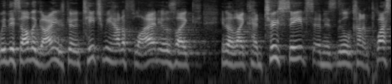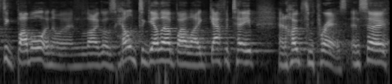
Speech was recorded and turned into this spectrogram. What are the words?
with this other guy. He was going to teach me how to fly it. It was like, you know, like had two seats and this little kind of plastic bubble, and, and like it was held together by like gaffer tape and hopes and prayers. And so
